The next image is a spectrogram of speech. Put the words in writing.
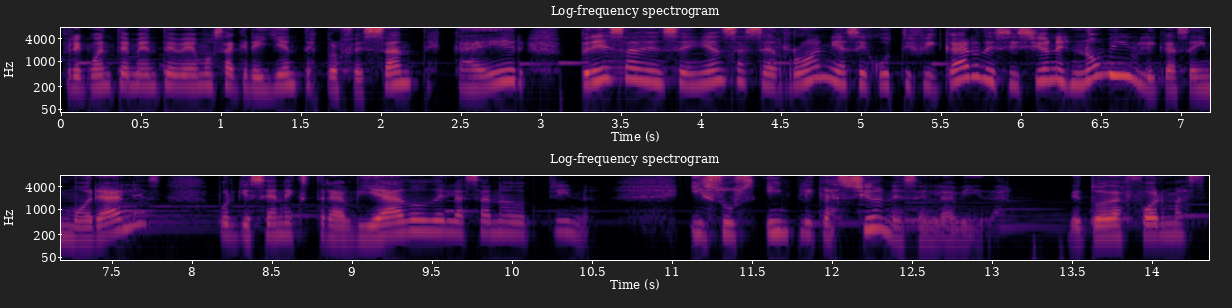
frecuentemente vemos a creyentes profesantes caer presa de enseñanzas erróneas y justificar decisiones no bíblicas e inmorales porque se han extraviado de la sana doctrina y sus implicaciones en la vida. De todas formas,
